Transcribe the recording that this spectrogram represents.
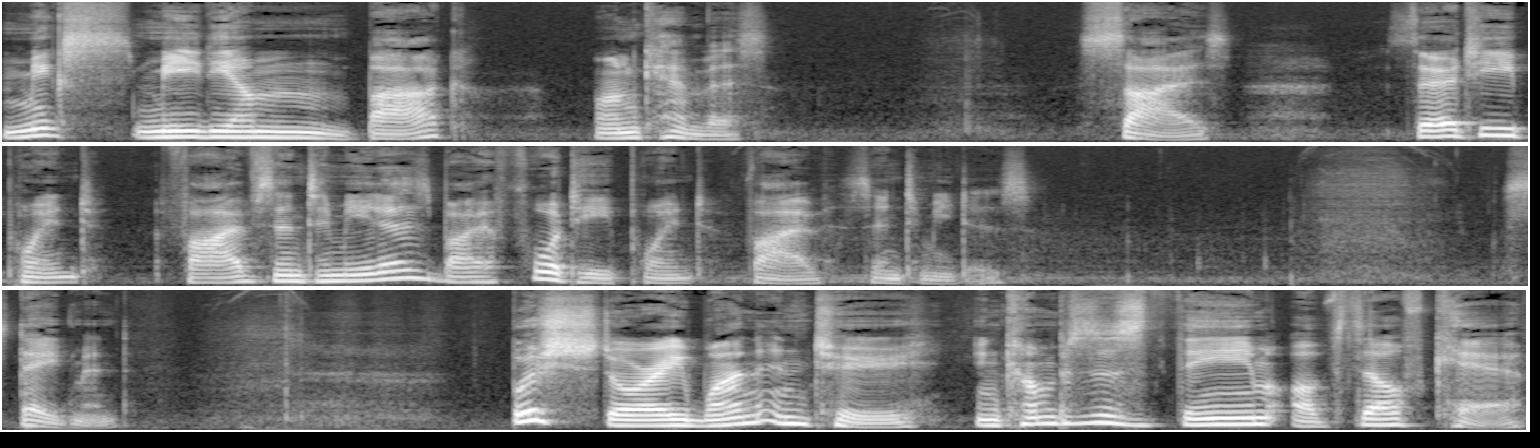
Mixed medium bark on canvas. Size 30.5 centimeters by 40.5 centimeters. Statement Bush Story 1 and 2 encompasses theme of self-care,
